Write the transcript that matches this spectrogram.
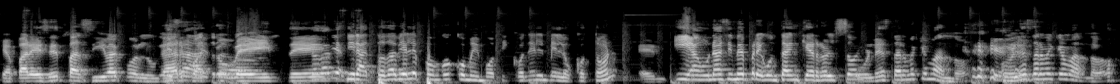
que aparece pasiva con lugar Exacto. 420. Todavía- mira, todavía le pongo como emoticón el melocotón En- y aún así me preguntan qué rol soy. Un estarme quemando. Un estarme quemando.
